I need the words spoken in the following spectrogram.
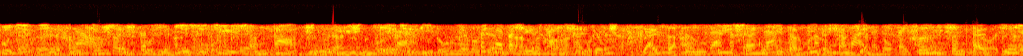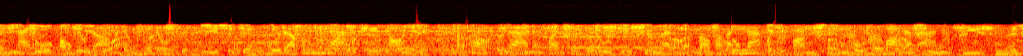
不仅文江南的特产，也是聚商大资的云集之地。清朝时，来自安徽、山西等地的商人纷纷在此建立作坊、会馆，一时间，扬州、制造业在等地逐渐形成了东北半城万树鸡生的景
